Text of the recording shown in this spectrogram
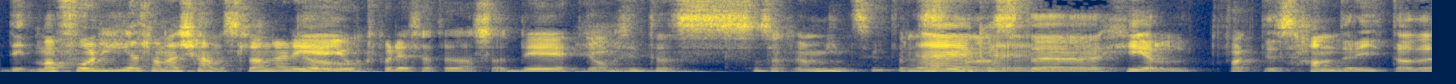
det, Man får en helt annan känsla när det är Ja. gjort på det sättet alltså. Det, Jag minns inte ens, som sagt, jag minns inte den Nej, jag kan- senaste helt faktiskt handritade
